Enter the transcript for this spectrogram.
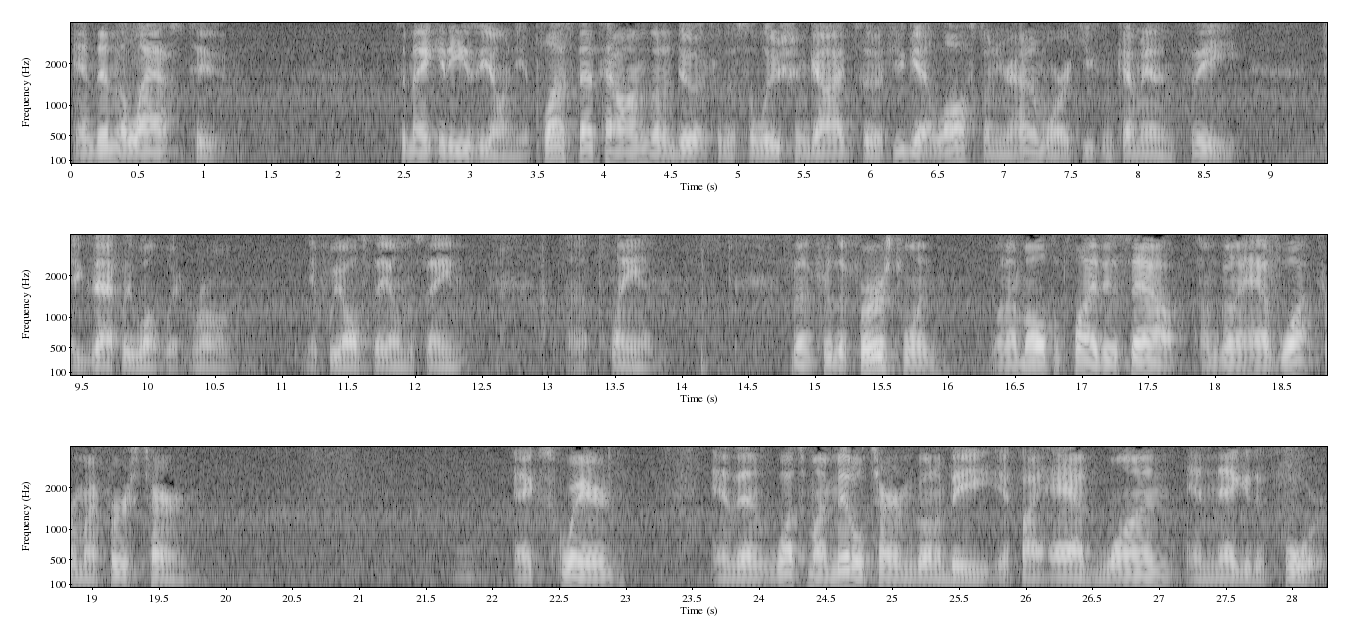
and then the last two to make it easy on you. Plus, that's how I'm going to do it for the solution guide, so if you get lost on your homework, you can come in and see exactly what went wrong if we all stay on the same uh, plan. But for the first one, when I multiply this out, I'm going to have what for my first term? x squared. And then what's my middle term going to be if I add 1 and negative 4?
